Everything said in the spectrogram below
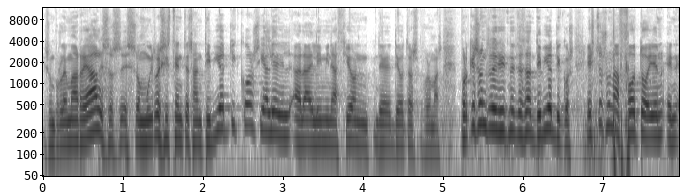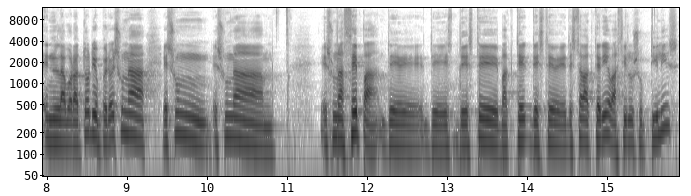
Es un problema real, son muy resistentes a antibióticos y a la eliminación de, otras formas. ¿Por qué son resistentes a antibióticos? Esto es una foto en, el laboratorio, pero es una, es, un, es una es una cepa de, este este, de, esta bacteria, Bacillus subtilis,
